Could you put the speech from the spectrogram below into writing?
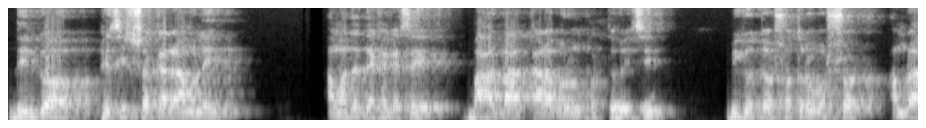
দীর্ঘ ফেসিস সরকারের আমলে আমাদের দেখা গেছে বারবার কারাবরণ করতে হয়েছে। বিগত সতেরো বৎসর আমরা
